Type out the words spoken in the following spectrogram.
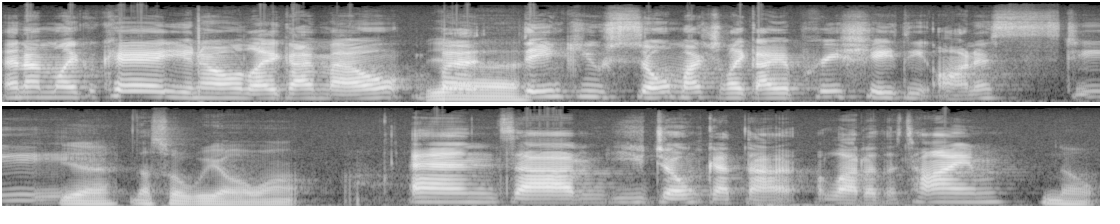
And I'm like, okay, you know, like, I'm out. Yeah. But thank you so much. Like, I appreciate the honesty. Yeah. That's what we all want. And um, you don't get that a lot of the time. No.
